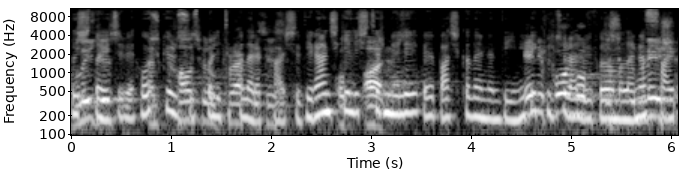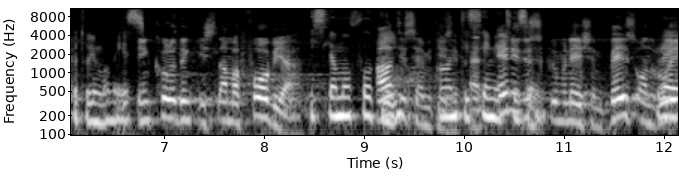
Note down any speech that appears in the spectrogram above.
dışlayıcı ve hoşgörüsüz politikalara karşı direnç geliştirmeli ve başkalarının dini ve kültürel uygulamalarına saygı duymalıyız. İslamofobi, antisemitizm ve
